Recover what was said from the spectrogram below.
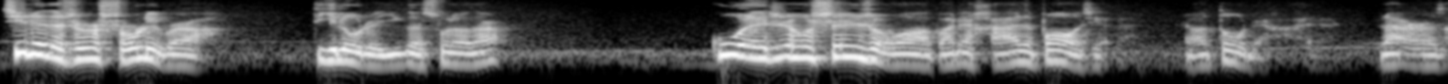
进来的时候手里边啊提溜着一个塑料袋，过来之后伸手啊把这孩子抱起来。然后逗这孩子：“来，儿子，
